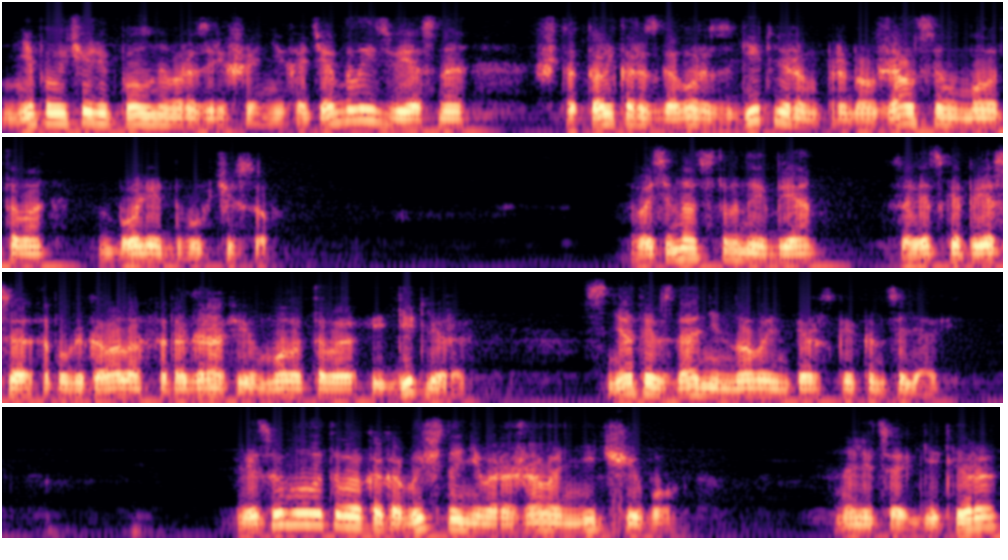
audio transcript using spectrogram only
не получили полного разрешения, хотя было известно, что только разговор с Гитлером продолжался у Молотова более двух часов. 18 ноября советская пресса опубликовала фотографию Молотова и Гитлера, снятые в здании новой имперской канцелярии. Лицо Молотова, как обычно, не выражало ничего. На лице Гитлера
